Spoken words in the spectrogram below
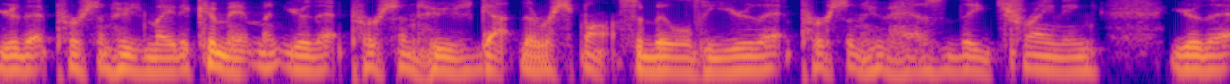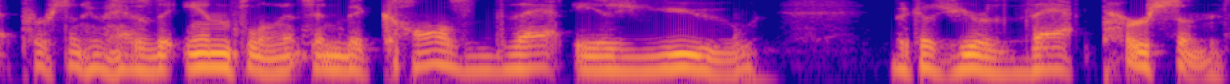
You're that person who's made a commitment. You're that person who's got the responsibility. You're that person who has the training. You're that person who has the influence. And because that is you, because you're that person,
